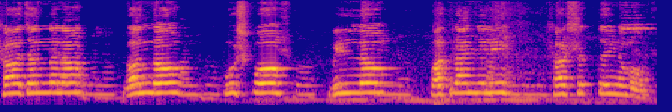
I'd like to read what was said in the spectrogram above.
সচন্দন, গন্ধ, পুষ্প, বিল্ল, পত্রাঞ্জলি, সরস্বত্যই নমঃ।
